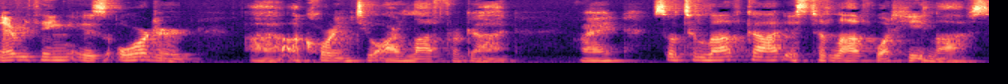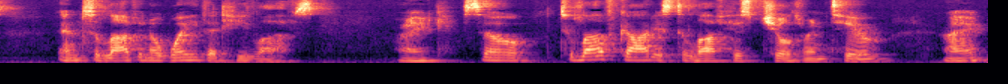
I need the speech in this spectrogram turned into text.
Everything is ordered uh, according to our love for God, right? So to love God is to love what He loves and to love in a way that He loves, right? So to love God is to love His children too, right?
